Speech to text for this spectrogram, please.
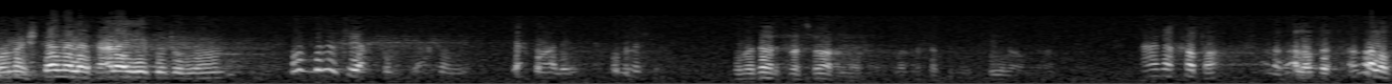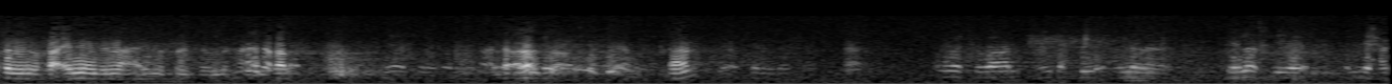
وما اشتملت عليه كتبهم ربنا يحكم يحكم يحكم عليه ربنا ومدارس الأسواق هذا خطأ. غلط غلط من القائمين بالمعارف هذا غلط هذا غلط. نعم هو سؤال عندك في ناس في اللحى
